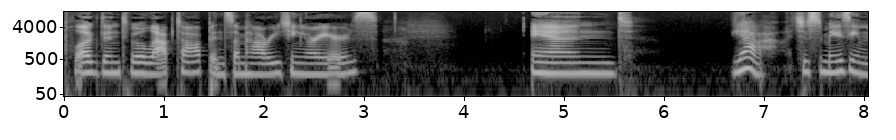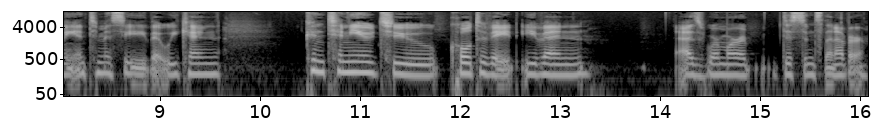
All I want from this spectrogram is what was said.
plugged into a laptop and somehow reaching your ears. And yeah, it's just amazing the intimacy that we can continue to cultivate even as we're more distant than ever.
